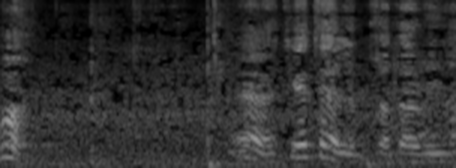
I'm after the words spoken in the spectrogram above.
Bu. Evet yeterli bu kadar bilgi.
